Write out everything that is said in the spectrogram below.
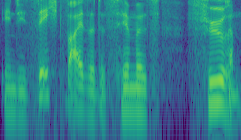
in die Sichtweise des Himmels führen.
